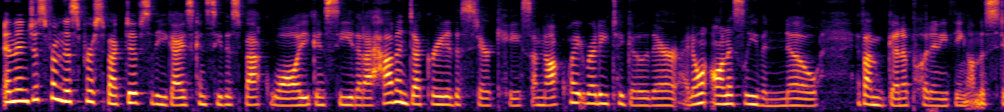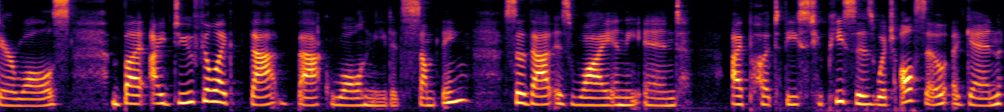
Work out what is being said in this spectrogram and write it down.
And then just from this perspective, so that you guys can see this back wall, you can see that I haven't decorated the staircase. I'm not quite ready to go there. I don't honestly even know if I'm gonna put anything on the stair walls, but I do feel like that back wall needed something. So that is why in the end, I put these two pieces, which also, again,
